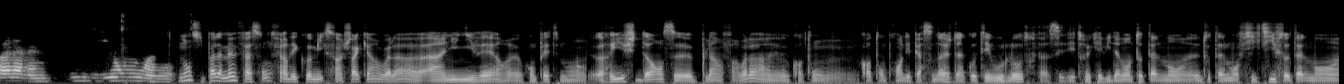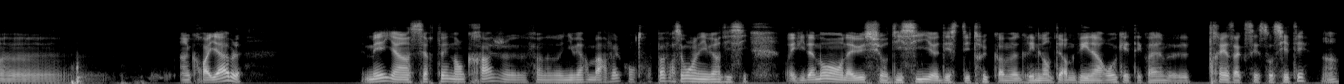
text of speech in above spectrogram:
pas la même vision, euh, Non, c'est pas la même façon de faire des comics. Enfin, chacun, voilà, a un univers euh, complètement riche, dense, euh, plein. Enfin, voilà, quand on quand on prend les personnages d'un côté ou de l'autre, enfin, c'est des trucs évidemment totalement totalement fictifs, totalement incroyables. Mais il y a un certain ancrage, euh, enfin, dans l'univers Marvel qu'on trouve pas forcément dans l'univers DC. Bon, évidemment, on a eu sur DC euh, des, des trucs comme Green Lantern, Green Arrow, qui étaient quand même euh, très axés société, hein.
